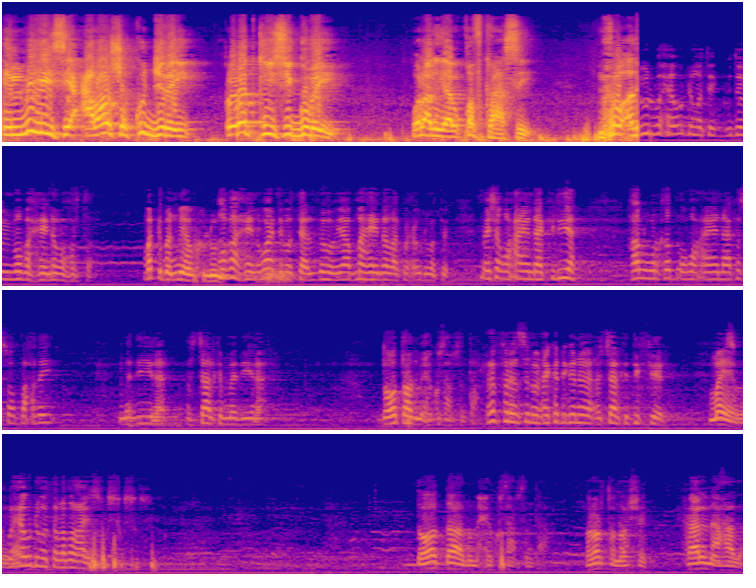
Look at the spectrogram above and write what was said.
ilmihiisii caloosha ku jiray curadkiisii gubay. Walaalayaal qofkaasi muxuu ma dhiman miya marka luul. Hayna waa dhimataa la dhahoyaa ma hayna laakiin waxay u dhimatay. Meeshan waxaan haynaa keliya hal warqad oo waxaan haynaa ka soo baxday madiina cusbitaalka madiina. Doodaadu maxay ku saabsan tahay referencena waxay ka dhiganayaan cusbitaalka digfeer waxay u dhimatay lama hayo. Doodaadu maxay ku saabsan tahay bal horta noo sheeg raallina ahaada.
